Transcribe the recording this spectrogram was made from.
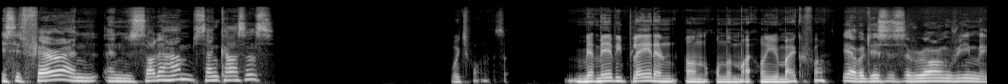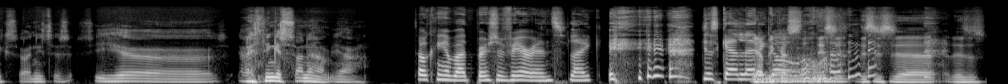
is it Farah and and Sodenham Sandcastles? which one? Is it? Maybe play it on on on the on your microphone. Yeah, but this is the wrong remix. So I need to see here. I think it's Sodenham. Yeah. Talking about perseverance, like just can't let yeah, it because go. this is this is uh, this is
